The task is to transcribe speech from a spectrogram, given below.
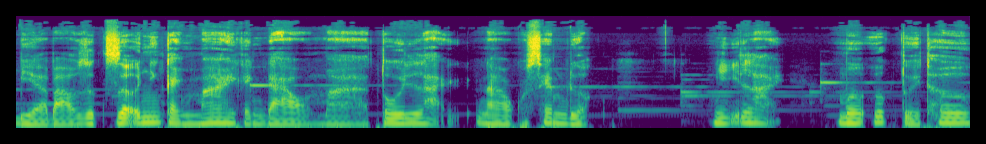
bìa báo rực rỡ những cành mai, cành đào mà tôi lại nào có xem được nghĩ lại, mơ ước tuổi thơ,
